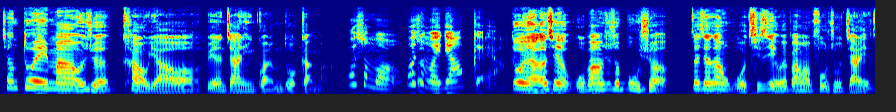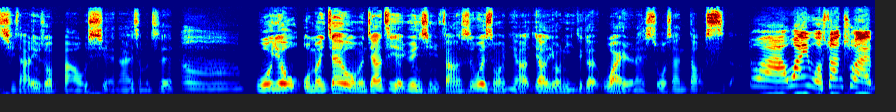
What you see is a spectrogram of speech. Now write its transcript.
这样对吗？我就觉得靠腰哦，别人家里你管那么多干嘛？为什么？为什么一定要给啊？对啊，而且我爸爸就说不需要，再加上我其实也会帮忙付出家里的其他，例如说保险啊，什么之类的。嗯，我有我们家有我们家自己的运行方式，为什么你要要由你这个外人来说三道四啊？对啊，万一我算出来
